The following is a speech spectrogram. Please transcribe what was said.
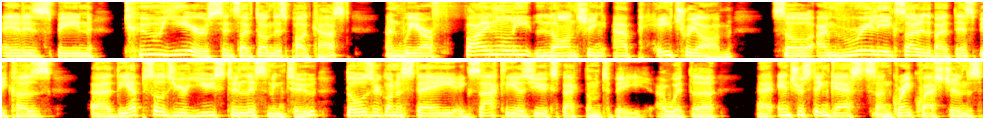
it has been two years since I've done this podcast, and we are finally launching a Patreon. So I'm really excited about this because uh, the episodes you're used to listening to, those are going to stay exactly as you expect them to be, uh, with the uh, interesting guests and great questions.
